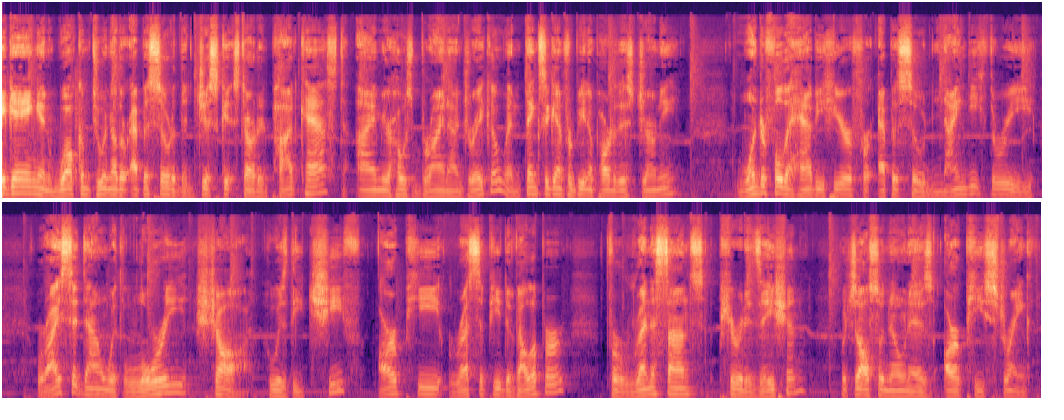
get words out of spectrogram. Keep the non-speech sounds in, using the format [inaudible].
Hey, gang, and welcome to another episode of the Just Get Started podcast. I am your host, Brian Ondrako, and thanks again for being a part of this journey. Wonderful to have you here for episode 93, where I sit down with Lori Shaw, who is the Chief RP Recipe Developer for Renaissance Periodization, which is also known as RP Strength.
